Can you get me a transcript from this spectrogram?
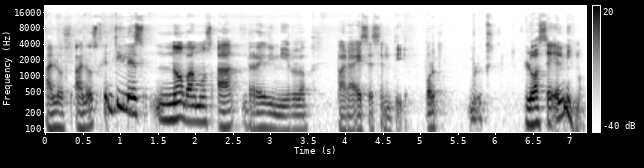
a los, a los gentiles, no vamos a redimirlo para ese sentido. Porque lo hace él mismo.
